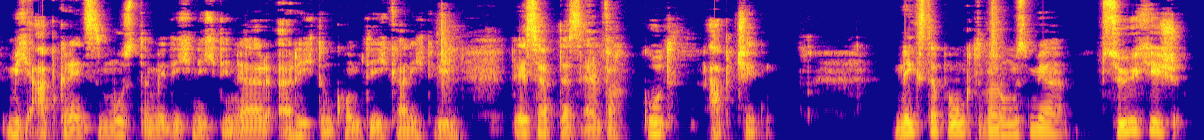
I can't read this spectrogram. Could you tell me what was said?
mich abgrenzen muss, damit ich nicht in eine Richtung komme, die ich gar nicht will. Deshalb das einfach gut abchecken. Nächster Punkt, warum es mir psychisch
